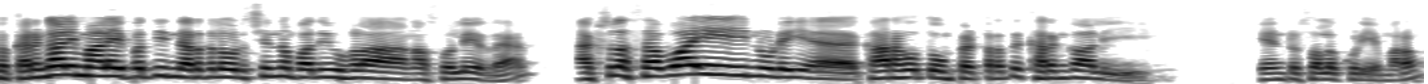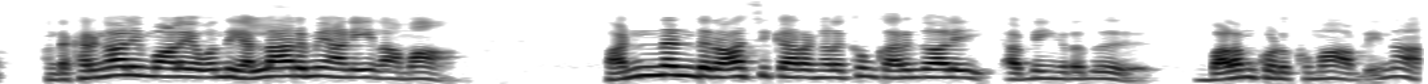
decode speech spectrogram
ஸோ கருங்காலி மாலையை பற்றி இந்த இடத்துல ஒரு சின்ன பதிவுகளாக நான் சொல்லிடுறேன். ஆக்சுவலாக செவ்வாயினுடைய காரகத்துவம் பெற்றது கருங்காலி என்று சொல்லக்கூடிய மரம். அந்த கருங்காலி மாலையை வந்து எல்லாருமே அணியலாமா? பன்னெண்டு ராசிக்காரங்களுக்கும் கருங்காலி அப்படிங்கிறது பலம் கொடுக்குமா அப்படின்னா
